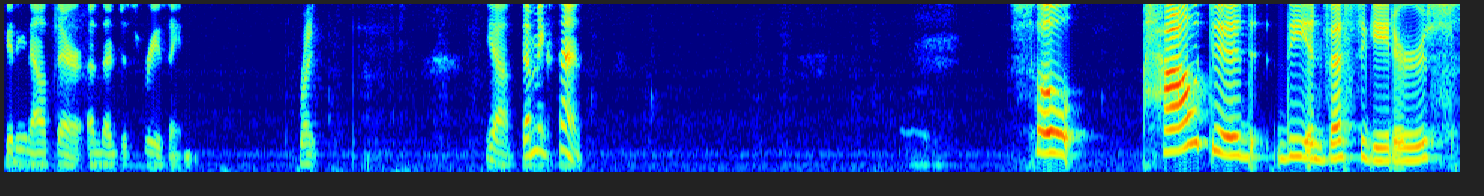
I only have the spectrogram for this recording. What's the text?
getting out there and then just freezing. Right. Yeah, that makes sense. So, how did the investigators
